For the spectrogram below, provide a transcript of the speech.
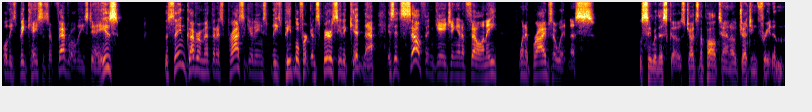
all these big cases are federal these days. the same government that is prosecuting these people for conspiracy to kidnap is itself engaging in a felony when it bribes a witness. We'll see where this goes. Judge Napolitano, judging freedom.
